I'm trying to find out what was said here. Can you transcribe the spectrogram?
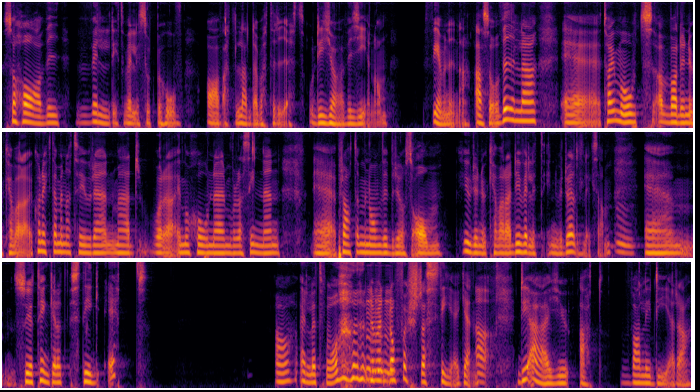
så har vi väldigt, väldigt stort behov av att ladda batteriet. Och det gör vi genom feminina. Alltså vila, eh, ta emot, vad det nu kan vara. Connecta med naturen, med våra emotioner, med våra sinnen. Eh, prata med någon vi bryr oss om. Hur det nu kan vara. Det är väldigt individuellt. Liksom. Mm. Ehm, så jag tänker att steg ett, ja, eller två, Nej, men de första stegen, Ja. det är ju att validera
